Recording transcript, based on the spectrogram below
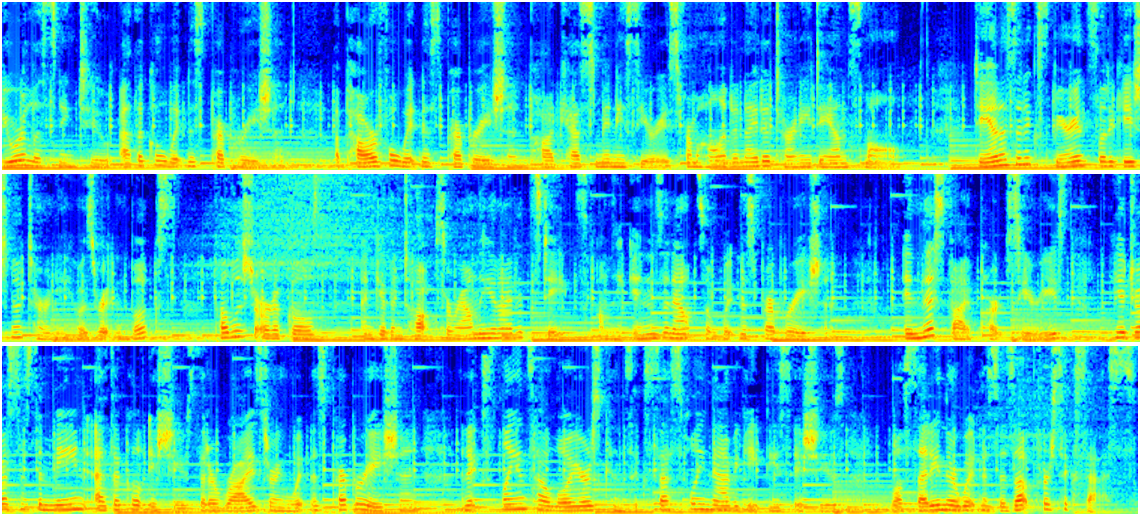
You are listening to Ethical Witness Preparation, a powerful witness preparation podcast mini-series from Holland and Knight attorney Dan Small. Dan is an experienced litigation attorney who has written books, published articles, and given talks around the United States on the ins and outs of witness preparation. In this five part series, he addresses the main ethical issues that arise during witness preparation and explains how lawyers can successfully navigate these issues while setting their witnesses up for success.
